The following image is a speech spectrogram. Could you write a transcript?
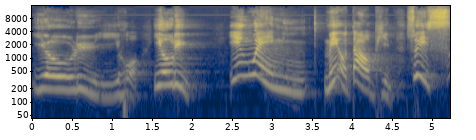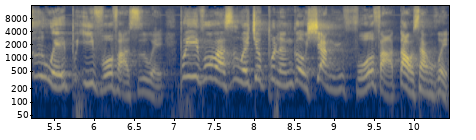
忧虑、疑惑、忧虑。因为你没有道品，所以思维不依佛法思维，不依佛法思维就不能够向于佛法道上会，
